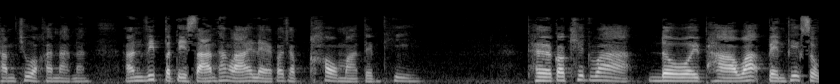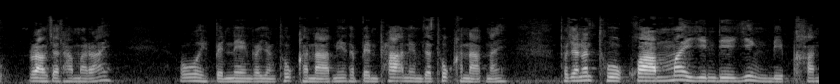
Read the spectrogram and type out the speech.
ทำชั่วขนาดนั้น อันวิปฏิสารทั้งหลายแหละก็จะเข้ามาเต็มที่ เธอก็คิดว่าโดยภาวะเป็นภิกษุเราจะทำอะไร โอ้ย เป็นเนนก็ยังทุกข์ขนาดนี้ถ้าเป็นพระเนี่ยจะทุกข์ขนาดไหน เพราะฉะนั้นถูกความไม่ยินดียิ่งบีบคั้น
